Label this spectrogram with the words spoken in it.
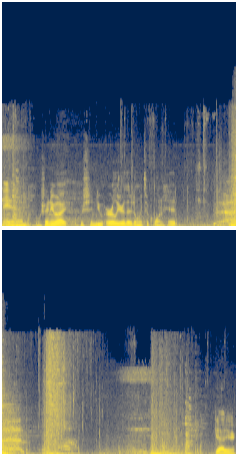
Damn. Wish I knew I wish I knew earlier that it only took one hit. Get out of here.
